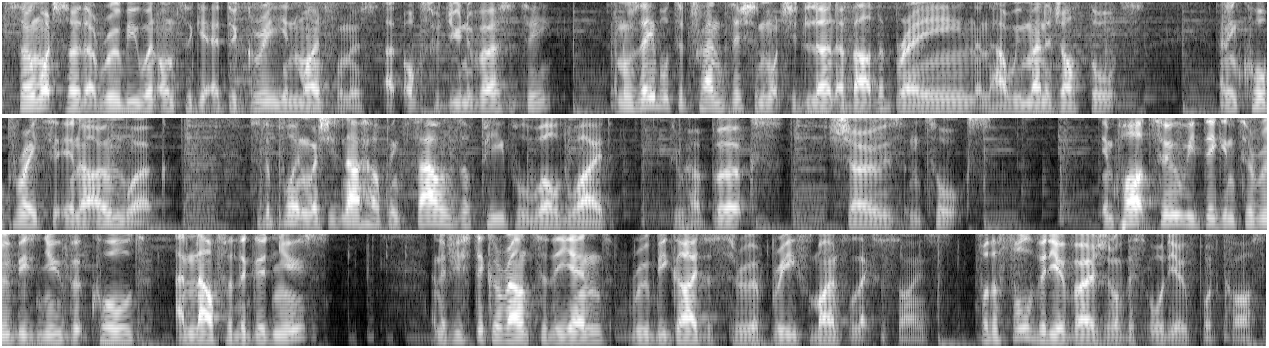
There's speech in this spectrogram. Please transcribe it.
So much so that Ruby went on to get a degree in mindfulness at Oxford University and was able to transition what she'd learned about the brain and how we manage our thoughts and incorporate it in her own work to the point where she's now helping thousands of people worldwide through her books, shows, and talks. In part two, we dig into Ruby's new book called And Now for the Good News. And if you stick around to the end, Ruby guides us through a brief mindful exercise. For the full video version of this audio podcast,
